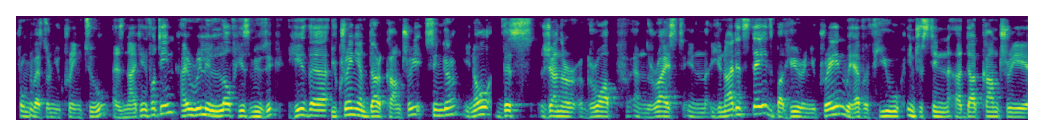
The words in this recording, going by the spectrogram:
from Western Ukraine too, as 1914. I really love his music. He's the Ukrainian dark country singer. You know, this genre grew up and raised in United States, but here in Ukraine we have a few interesting uh, dark country,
